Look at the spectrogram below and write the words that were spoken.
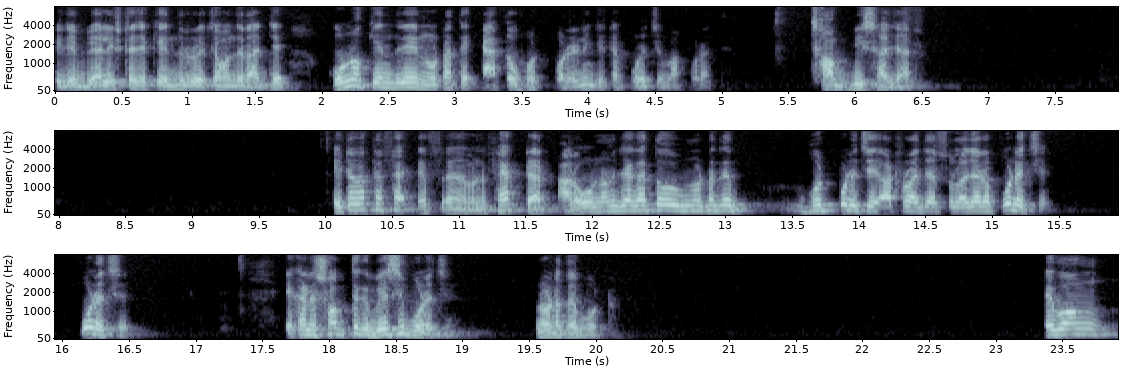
এই যে বিয়াল্লিশটা যে কেন্দ্র রয়েছে আমাদের রাজ্যে, কোনো কেন্দ্রে নোটাতে এত ভোট পড়েনি যেটা পড়েছে বাঁকুড়াতে। ছাব্বিশ হাজার। এটাও একটা মানে ফ্যাক্টর আরও অন্যান্য জায়গাতেও নোটাতে ভোট পড়েছে, আঠারো হাজার, ষোলো হাজারও পড়েছে। পড়েছে। এখানে সব থেকে বেশি পড়েছে। নোটাতে ভোট। এবং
